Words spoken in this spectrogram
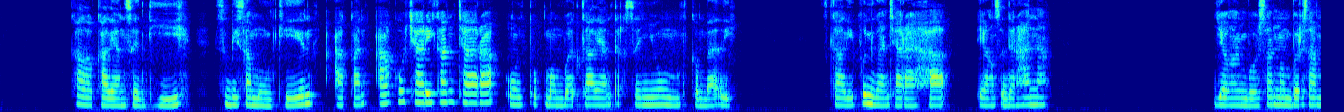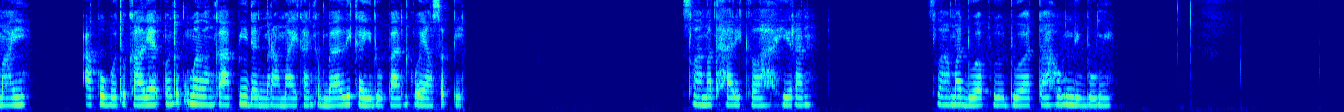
Kalau kalian sedih, sebisa mungkin akan aku carikan cara untuk membuat kalian tersenyum kembali. Sekalipun dengan cara hal yang sederhana. Jangan bosan membersamai. Aku butuh kalian untuk melengkapi dan meramaikan kembali kehidupanku yang sepi. Selamat hari kelahiran. Selamat 22 tahun di bumi.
